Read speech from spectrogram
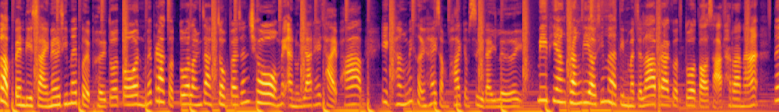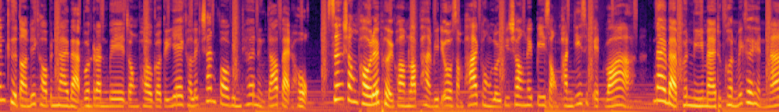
กลับเป็นดีไซเนอร์ที่ไม่เปิดเผยตัวตน ไม่ปรากฏตัวหลังจากจบแฟชั่นโชว์ ไม่อนุญาตให้ถ่ายภาพ อีกทั้งไม่เคยให้สัมภาษณ์กับสื่อใดเลย มีเพียงครั้งเดียวที่มาตินมาเจล่าปรากฏตัวต่อสาธารณะ นั่นคือตอนที่เขาเป็นนายแบบบนรันเวย์จองพอลกอติเย่คอลเลกชัน for winter 1986 ซึ่งชองพอลได้เผยความลับผ่านวิดีโอสัมภาษณ์ของลุยส์พิชองในปี 2021 ว่า นายแบบคนนี้แม้ทุกคนไม่เคยเห็นหน้า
